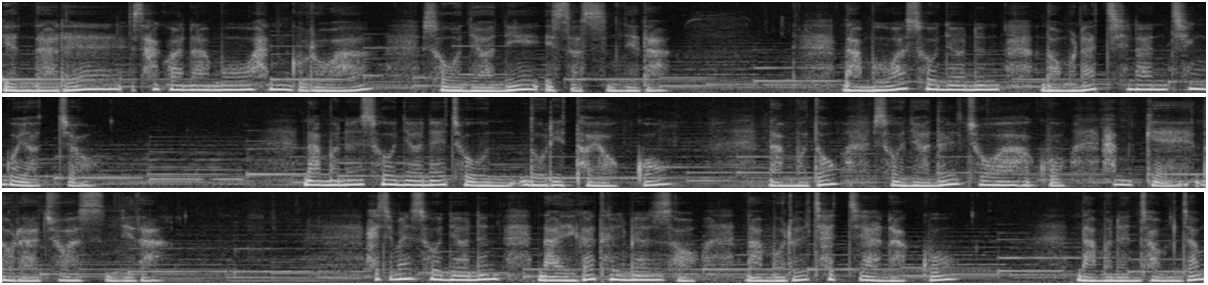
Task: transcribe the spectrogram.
옛날에 사과나무 한 그루와 소년이 있었습니다. 나무와 소년은 너무나 친한 친구였죠. 나무는 소년의 좋은 놀이터였고, 나무도 소년을 좋아하고 함께 놀아주었습니다. 하지만 소년은 나이가 들면서 나무를 찾지 않았고, 나무는 점점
